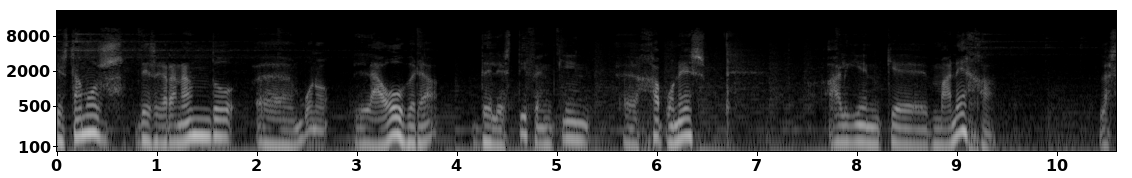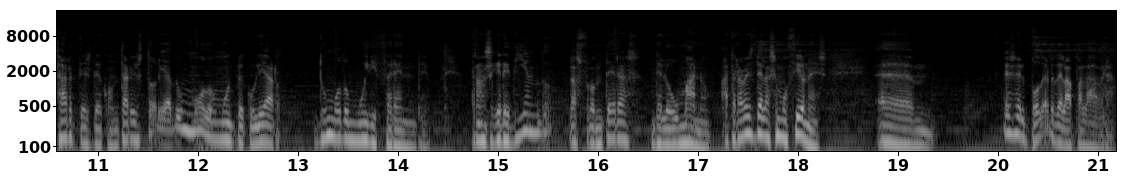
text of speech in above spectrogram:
y estamos desgranando, eh, bueno, la obra del Stephen King eh, japonés, alguien que maneja las artes de contar historia de un modo muy peculiar, de un modo muy diferente, transgrediendo las fronteras de lo humano a través de las emociones. Eh, es el poder de la palabra.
